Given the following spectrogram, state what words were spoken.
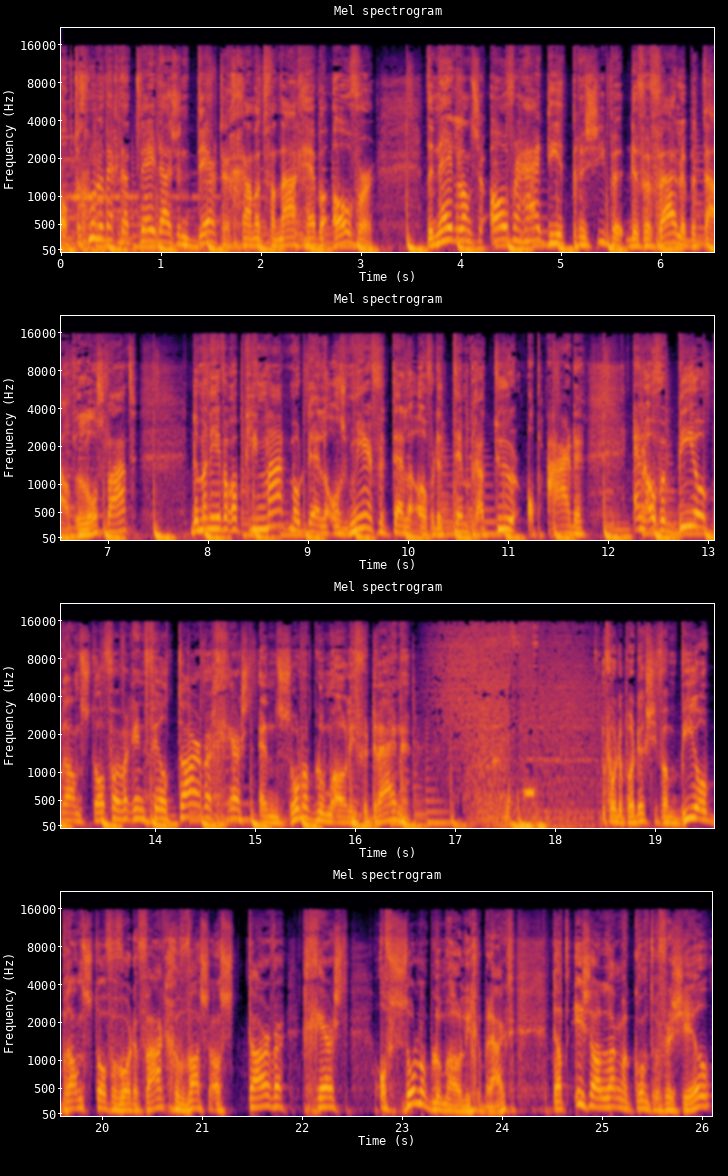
Op de Groene Weg naar 2030 gaan we het vandaag hebben over de Nederlandse overheid die het principe de vervuiler betaalt loslaat. De manier waarop klimaatmodellen ons meer vertellen over de temperatuur op aarde. En over biobrandstoffen waarin veel tarwe, gerst en zonnebloemolie verdwijnen. Voor de productie van biobrandstoffen worden vaak gewassen als tarwe, gerst of zonnebloemolie gebruikt. Dat is al langer controversieel,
